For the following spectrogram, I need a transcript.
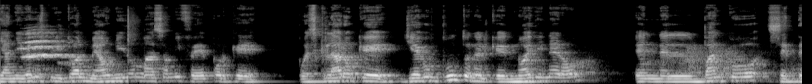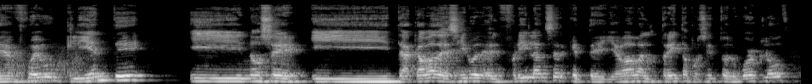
Y a nivel espiritual me ha unido más a mi fe porque, pues claro que llega un punto en el que no hay dinero, en el banco se te fue un cliente y no sé, y te acaba de decir el, el freelancer que te llevaba el 30% del workload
